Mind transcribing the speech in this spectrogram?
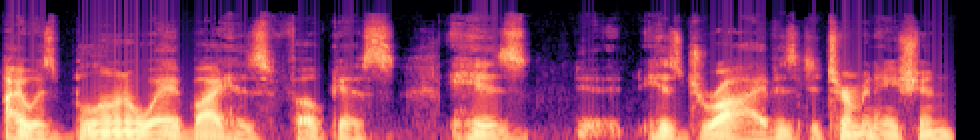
I was blown away by his focus, his his drive, his determination.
